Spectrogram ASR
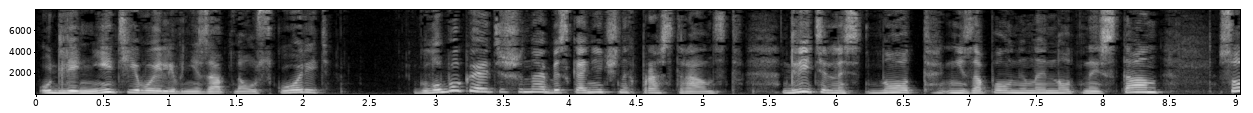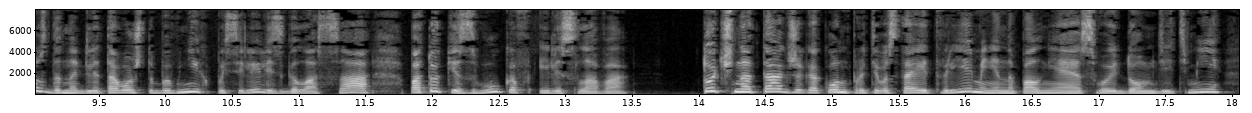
удлинить его или внезапно ускорить? Глубокая тишина бесконечных пространств, длительность нот, незаполненный нотный стан созданы для того, чтобы в них поселились голоса, потоки звуков или слова. Точно так же, как он противостоит времени, наполняя свой дом детьми –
